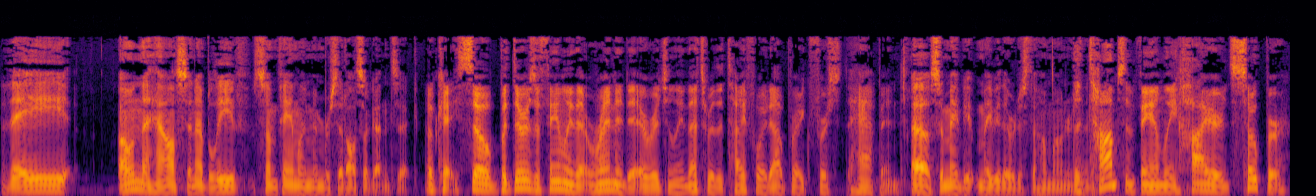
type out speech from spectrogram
They own the house, and I believe some family members had also gotten sick. Okay, so but there was a family that rented it originally, and that's where the typhoid outbreak first happened. Oh, so maybe maybe they were just the homeowners. The. Thompson family hired Soper,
